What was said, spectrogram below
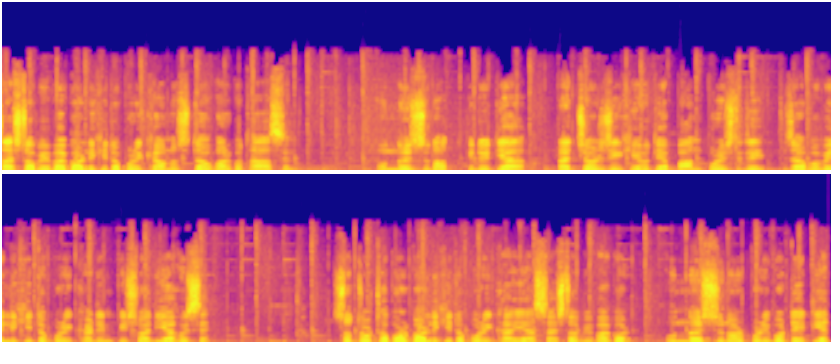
স্বাস্থ্য বিভাগৰ লিখিত পৰীক্ষা অনুষ্ঠিত হোৱাৰ কথা আছিল ঊনৈছ জুনত। কিন্তু এতিয়া ৰাজ্যৰ যি শেহতীয়া বান পৰিস্থিতি যাৰ বাবে লিখিত পৰীক্ষাৰ দিন পিছুৱাই দিয়া হৈছে। চতুৰ্থ বৰ্গৰ লিখিত পৰীক্ষা এয়া স্বাস্থ্য বিভাগৰ। ঊনৈছ জুনৰ পৰিৱৰ্তে এতিয়া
